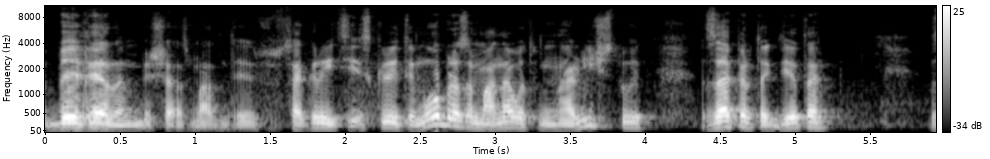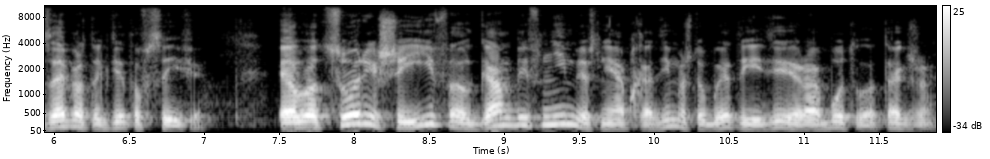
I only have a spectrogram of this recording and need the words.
Бегелем бешасмат. В сокрытии скрытым образом она вот наличествует, заперта где-то заперта где-то в сейфе. Элоцори шеифел гамбив нимиус. Необходимо, чтобы эта идея работала также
